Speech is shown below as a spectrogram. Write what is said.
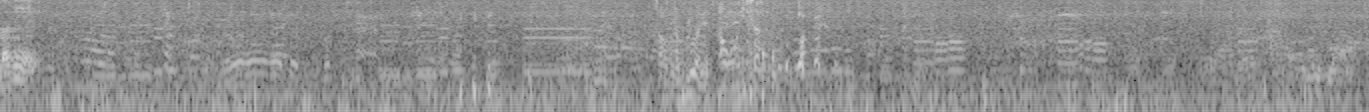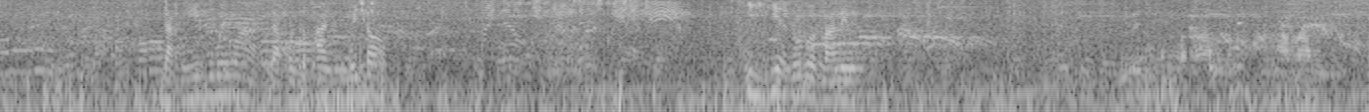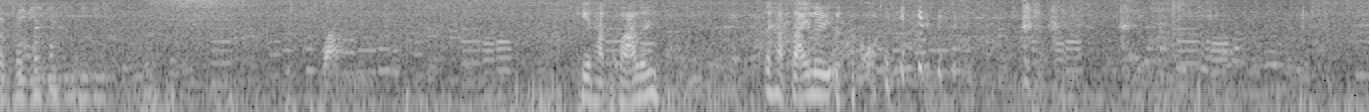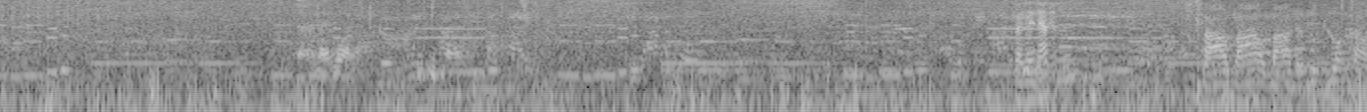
ดักนี้กูไม่ว่า ดักบนสะพานกูไม่ชอบ อีเหี้ยตำรวจมาเร็วดีดีดีดีดีเกียร์หักขวาเลยเอ้ยหักซ้ายเลย เลยนะบาวบาวบาวเดี๋ยวหลุดล่วงเขา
